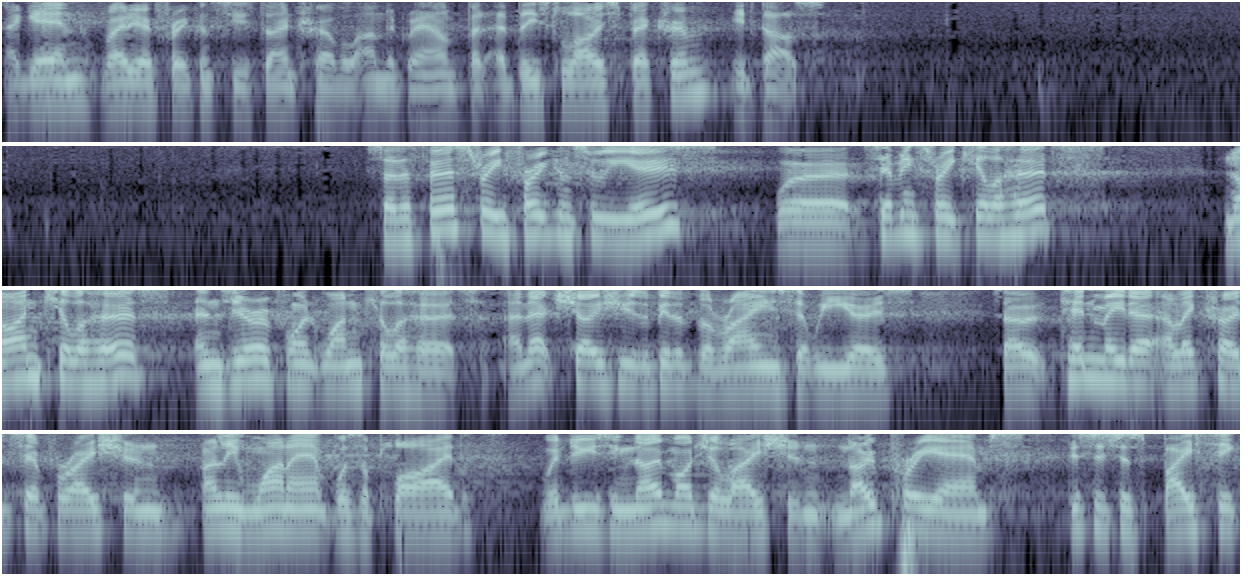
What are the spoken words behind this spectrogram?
Again, radio frequencies don't travel underground, but at this low spectrum, it does. So the first three frequencies we used were 73 kilohertz, 9 kilohertz and 0.1 kilohertz. And that shows you a bit of the range that we use. So 10 meter electrode separation, only one amp was applied. We're using no modulation, no preamps. This is just basic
